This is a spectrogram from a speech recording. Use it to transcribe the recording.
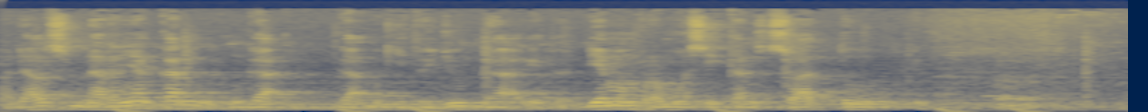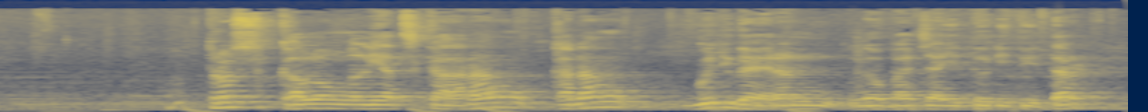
Padahal sebenarnya kan nggak nggak begitu juga gitu. Dia mempromosikan sesuatu. gitu. Terus kalau ngelihat sekarang, kadang gue juga heran ngebaca itu di Twitter.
